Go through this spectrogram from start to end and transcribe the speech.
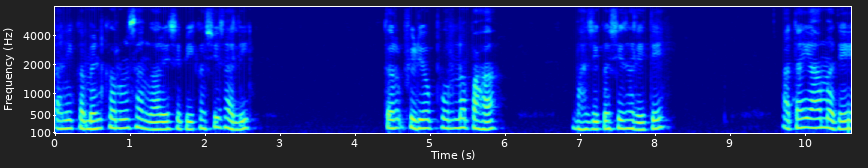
आणि कमेंट करून सांगा रेसिपी कशी झाली. तर व्हिडिओ पूर्ण पहा. भाजी कशी झाली ते. आता यामध्ये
